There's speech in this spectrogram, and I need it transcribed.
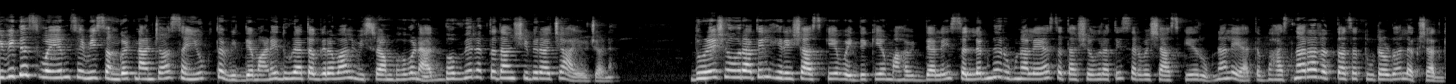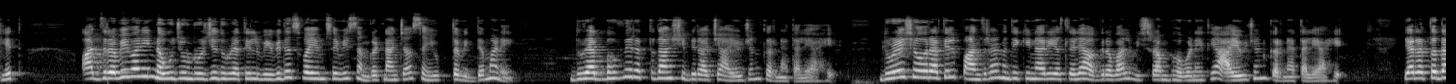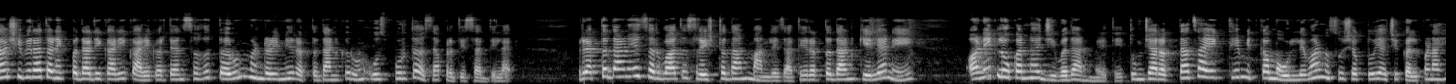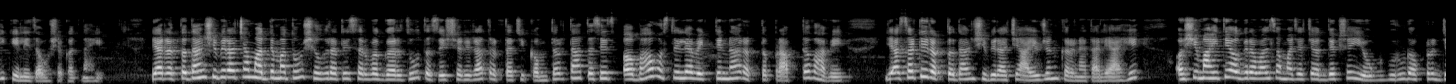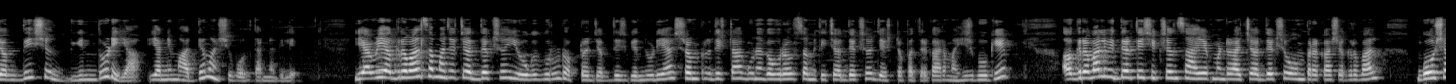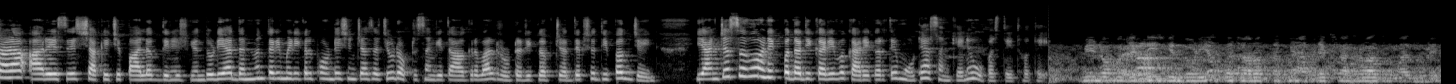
विविध स्वयंसेवी संघटनांच्या संयुक्त विद्यमाने धुळ्यात अग्रवाल विश्राम भवनात भव्य रक्तदान शिबिराचे आयोजन धुळे शहरातील हिरे शासकीय वैद्यकीय महाविद्यालय संलग्न रुग्णालयास तथा शहरातील सर्व शासकीय रुग्णालयात भासणारा रक्ताचा तुटवडा लक्षात घेत आज रविवारी नऊ जून रोजी धुळ्यातील विविध स्वयंसेवी संघटनांच्या संयुक्त विद्यमाने धुळ्यात भव्य रक्तदान शिबिराचे आयोजन करण्यात आले आहे. धुळे शहरातील पांझरा नदीकिनारी असलेल्या अग्रवाल विश्राम भवन येथे आयोजन करण्यात आले आहे. या रक्तदान शिबिरात अनेक पदाधिकारी कार्यकर्त्यांसह तरुण मंडळींनी रक्तदान करून उत्स्फूर्त असा प्रतिसाद दिलाय. रक्तदान हे सर्वात श्रेष्ठ दान मानले जाते. रक्तदान केल्याने अनेक लोकांना जीवदान मिळते. तुमच्या रक्ताचा एक थेंब इतका मौल्यवान असू शकतो याची कल्पनाही केली जाऊ शकत नाही. या रक्तदान शिबिराच्या माध्यमातून शहरातील सर्व गरजू तसेच शरीरात रक्ताची कमतरता तसेच अभाव असलेल्या व्यक्तींना रक्त प्राप्त व्हावे यासाठी रक्तदान शिबिराचे आयोजन करण्यात आले आहे. अशी माहिती अग्रवाल समाजाचे अध्यक्ष योगगुरू डॉक्टर जगदीश गिंदोडिया यांनी माध्यमांशी बोलताना दिले. यावेळी अग्रवाल समाजाचे अध्यक्ष योगगुरू डॉक्टर जगदीश गेंदोडिया श्रम प्रतिष्ठा गुणगौरव समितीचे अध्यक्ष ज्येष्ठ पत्रकार महेश घोगे अग्रवाल विद्यार्थी शिक्षण सहाय्यक मंडळाचे अध्यक्ष ओमप्रकाश अग्रवाल गोशाळा आर एस एस शाखेचे पालक दिनेश गेंदुडिया धन्वंतरी मेडिकल फाउंडेशनच्या सचिव डॉक्टर संगीता अग्रवाल रोटरी क्लबचे अध्यक्ष दीपक जैन यांच्यासह अनेक पदाधिकारी व कार्यकर्ते मोठ्या संख्येने उपस्थित होते. मी डॉक्टर जगदीश गिंदोडिया त्वचारोग अध्यक्ष अग्रवाल समाज धुळे.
